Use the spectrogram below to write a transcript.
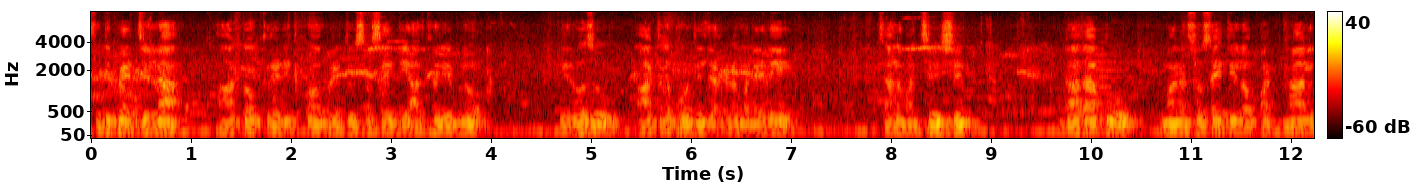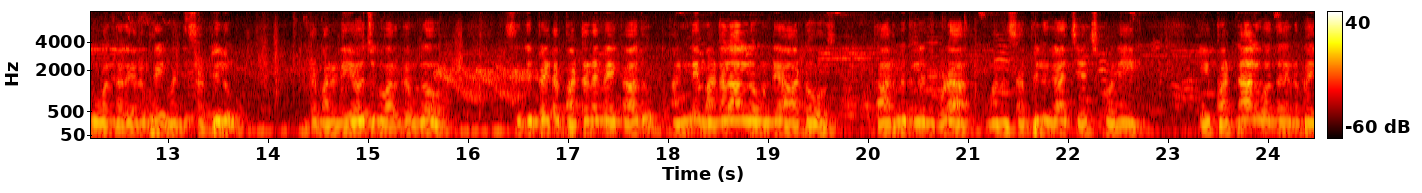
సిద్దిపేట జిల్లా ఆటో క్రెడిట్ కోఆపరేటివ్ సొసైటీ ఆధ్వర్యంలో ఈరోజు ఆటల పోటీలు జరగడం అనేది చాలా మంచి విషయం. దాదాపు మన సొసైటీలో పద్నాలుగు వందల ఎనభై మంది సభ్యులు అంటే మన నియోజకవర్గంలో సిద్దిపేట పట్టణమే కాదు అన్ని మండలాల్లో ఉండే ఆటో కార్మికులను కూడా మన సభ్యులుగా చేర్చుకొని ఈ పద్నాలుగు వందల ఎనభై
